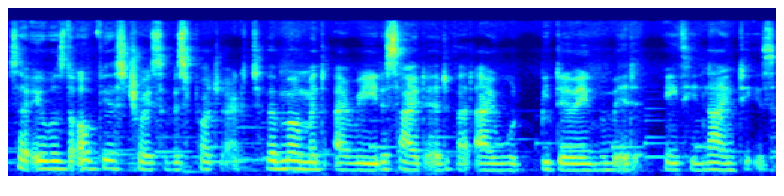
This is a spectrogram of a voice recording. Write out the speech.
so it was the obvious choice for this project, the moment I really decided that I would be doing the mid-1890s.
